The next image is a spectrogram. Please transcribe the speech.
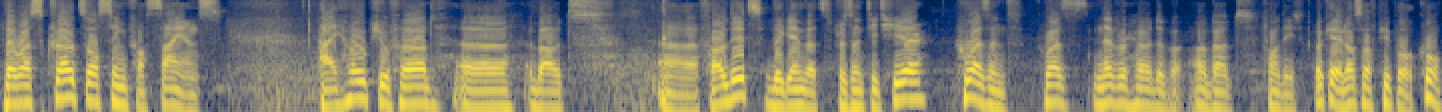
there was crowdsourcing for science. I hope you've heard uh, about uh, Foldit, the game that's presented here. Who hasn't? Who has never heard about, about Foldit? Okay, lots of people. Cool.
